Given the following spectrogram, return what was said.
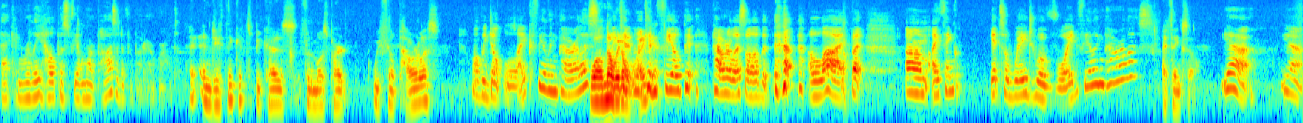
that can really help us feel more positive about our world. And, do you think it's because, for the most part, we feel powerless? Well, we don't like feeling powerless. Well, no, we can, don't like We can it. feel p- powerless all the, a lot, but um, I think it's a way to avoid feeling powerless. I think so. Yeah, yeah.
